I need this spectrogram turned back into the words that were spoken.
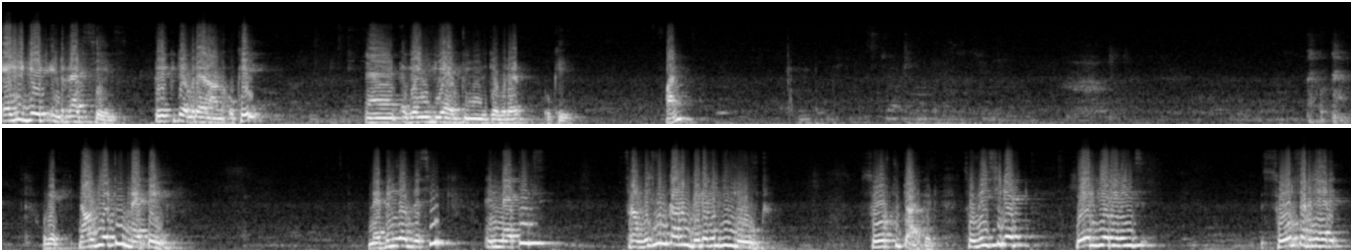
Aggregate internet sales. Click it over here on okay? And again we have to use it over here okay? Fine? Okay now we have to mapping. Mapping of this and mappings from which one column data will be moved source to target. So we see that here we are having source are here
